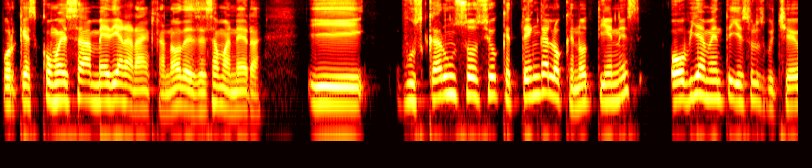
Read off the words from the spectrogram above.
porque es como esa media naranja, ¿no? Desde esa manera. Y buscar un socio que tenga lo que no tienes, obviamente, y eso lo escuché,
